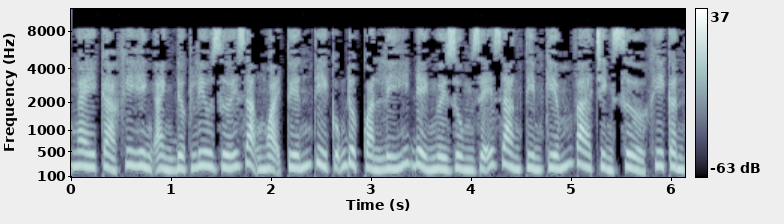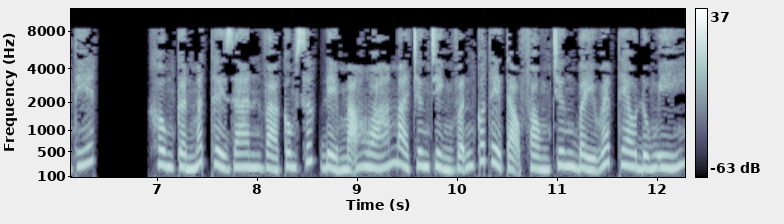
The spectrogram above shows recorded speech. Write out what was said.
Ngay cả khi hình ảnh được lưu dưới dạng ngoại tuyến thì cũng được quản lý để người dùng dễ dàng tìm kiếm và chỉnh sửa khi cần thiết. Không cần mất thời gian và công sức để mã hóa mà chương trình vẫn có thể tạo phòng trưng bày web theo đúng ý.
